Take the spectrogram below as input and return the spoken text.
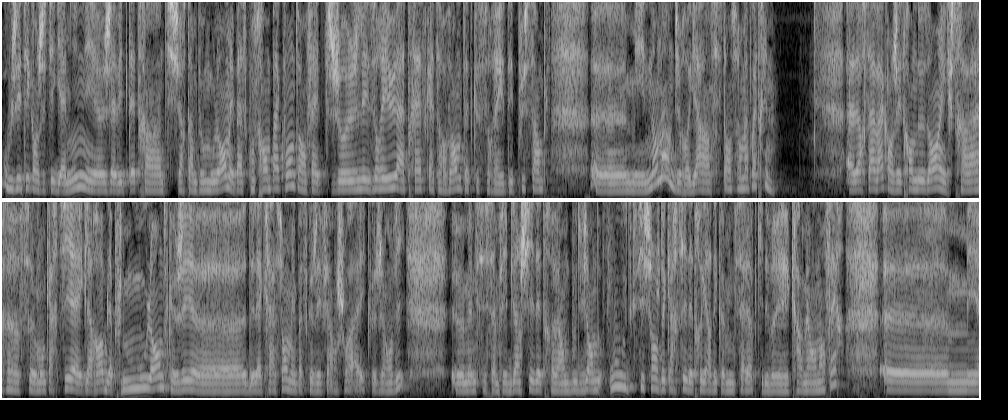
où j'étais quand j'étais gamine et j'avais peut-être un t-shirt un peu moulant, mais parce qu'on se rend pas compte en fait. Je, je les aurais eu à 13, 14 ans, peut-être que ça aurait été plus simple. mais non, non, du regard insistant sur ma poitrine. Alors ça va quand j'ai 32 ans et que je traverse mon quartier avec la robe la plus moulante que j'ai euh, de la création, mais parce que j'ai fait un choix et que j'ai envie. Euh, même si ça me fait bien chier d'être un bout de viande ou si je change de quartier d'être regardée comme une salope qui devrait cramer en enfer. Euh, mais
